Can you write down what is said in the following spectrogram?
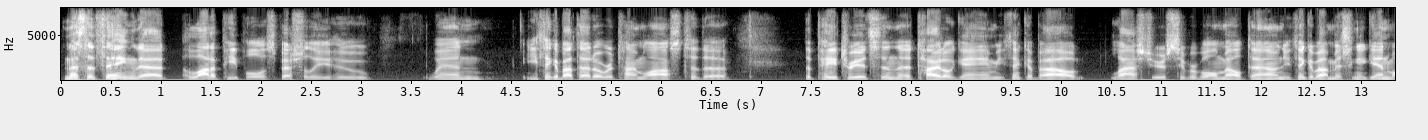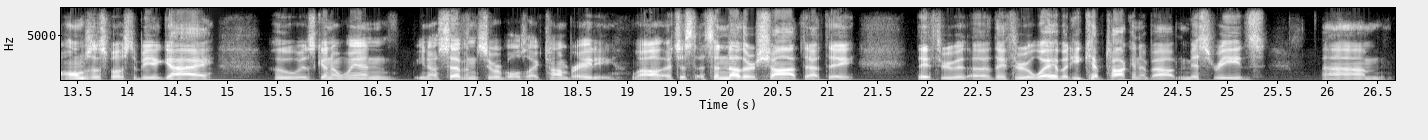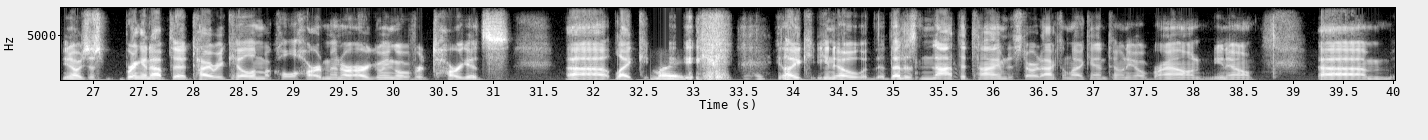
and that's the thing that a lot of people, especially who, when you think about that overtime loss to the the Patriots in the title game, you think about last year's Super Bowl meltdown, you think about missing again. Mahomes was supposed to be a guy who was going to win, you know, seven Super Bowls like Tom Brady. Well, it's just it's another shot that they they threw uh, they threw away. But he kept talking about misreads. Um, you know, I was just bringing up that Tyreek Hill and Mecole Hardman are arguing over targets. Uh, like, right. like you know, that is not the time to start acting like Antonio Brown. You know, um,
